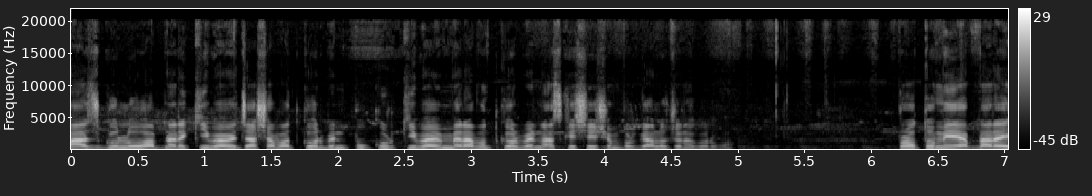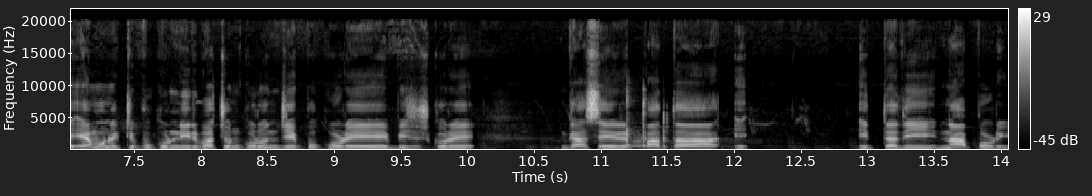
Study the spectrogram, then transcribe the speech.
মাছগুলো আপনারা কীভাবে চাষাবাদ করবেন, পুকুর কীভাবে মেরামত করবেন, আজকে সেই সম্পর্কে আলোচনা করব। প্রথমে আপনারা এমন একটি পুকুর নির্বাচন করুন যে পুকুরে বিশেষ করে গাছের পাতা ইত্যাদি না পড়ে।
